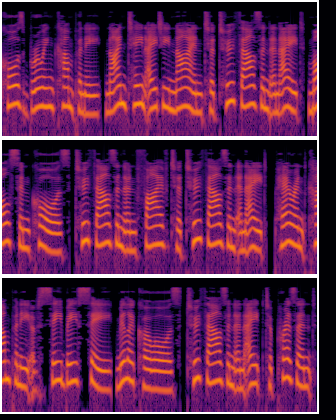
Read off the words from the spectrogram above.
Coors Coors Brewing Company 1989 to 2008 Molson Coors 2005 to 2008 parent company of CBC MillerCoors 2008 to present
